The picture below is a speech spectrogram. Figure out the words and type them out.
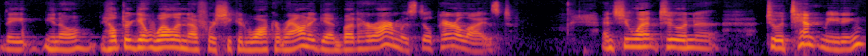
they, you know, helped her get well enough where she could walk around again, but her arm was still paralyzed. And she went to, an, uh, to a tent meeting,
